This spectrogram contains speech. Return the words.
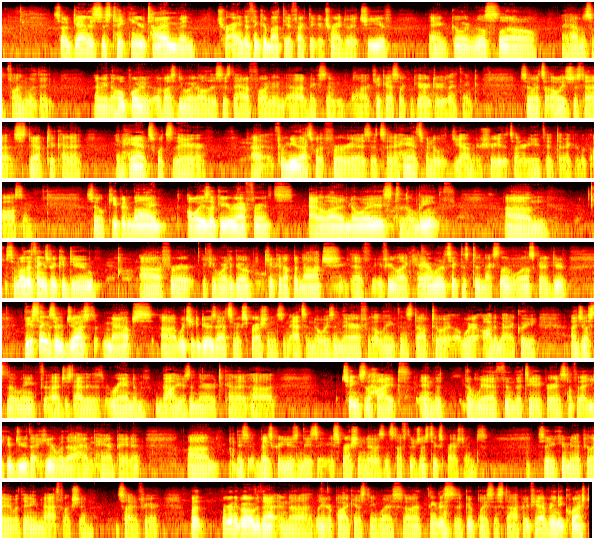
So again, it's just taking your time and trying to think about the effect that you're trying to achieve and going real slow and having some fun with it. I mean, the whole point of us doing all this is to have fun and uh, make some uh, kick-ass looking characters, I think. So it's always just a step to kind of enhance what's there uh, for me, that's what fur is. It's an enhancement of geometry that's underneath it to make it look awesome. So keep in mind, always look at your reference, add a lot of noise to the length. Um, some other things we could do uh, for if you wanted to go kick it up a notch. If, if you're like, hey, I want to take this to the next level, what else can I do? These things are just maps. Uh, what you can do is add some expressions and add some noise in there for the length and stuff to it, where it automatically adjusts the length. Uh, just added random values in there to kind of uh, change the height and the, the width and the taper and stuff like that. You could do that here without having to hand paint it. Um, basically using these expression nodes and stuff. They're just expressions. So you can manipulate it with any math function inside of here. But we're going to go over that in a later podcast anyway, so I think this is a good place to stop. If you have any questions,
